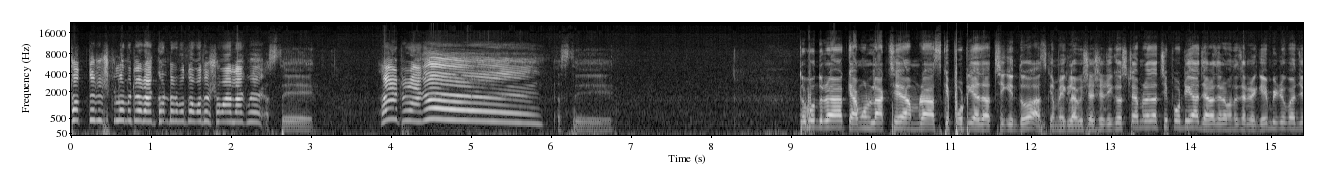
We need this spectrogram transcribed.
ছত্রিশ কিলোমিটার এক ঘণ্টার মতো আমাদের সময় লাগবে। আস্তে! আস্তে। তো বন্ধুরা কেমন লাগছে? আমরা আজকে পটিয়া যাচ্ছি কিন্তু। আজকে মেঘলা বিশ্বাসের রিকোয়েস্টে আমরা যাচ্ছি পটিয়া। যারা যারা আমাদের চ্যানেলে গেম ভিডিও পাচ্ছি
